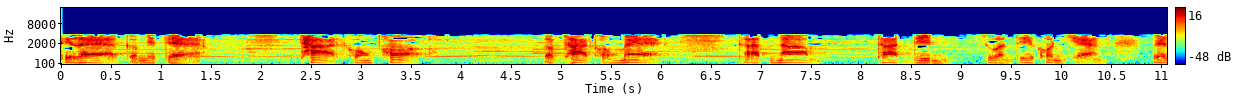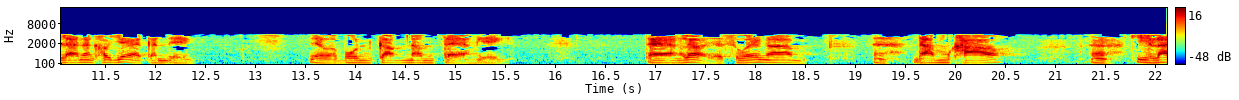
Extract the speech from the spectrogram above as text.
ที่แรกก็มีแต่ธาตุของพ่อ กับธาตุของแม่ธาตุน้ำธาตุดิน ส่วนที่ข้นแข็งเวลานั้นเขาแยกกันเองเรียกว่าบุญกรรมนำแต่งเอง แต่งแล้วจะสวยงามดำขาวขี้ไล่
